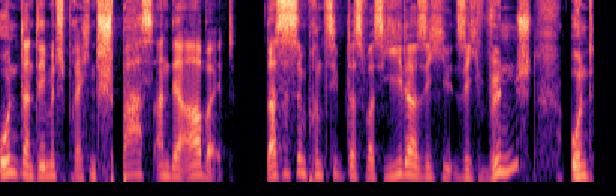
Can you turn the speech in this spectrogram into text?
und dann dementsprechend Spaß an der Arbeit. Das ist im Prinzip das, was jeder sich, sich wünscht. Und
